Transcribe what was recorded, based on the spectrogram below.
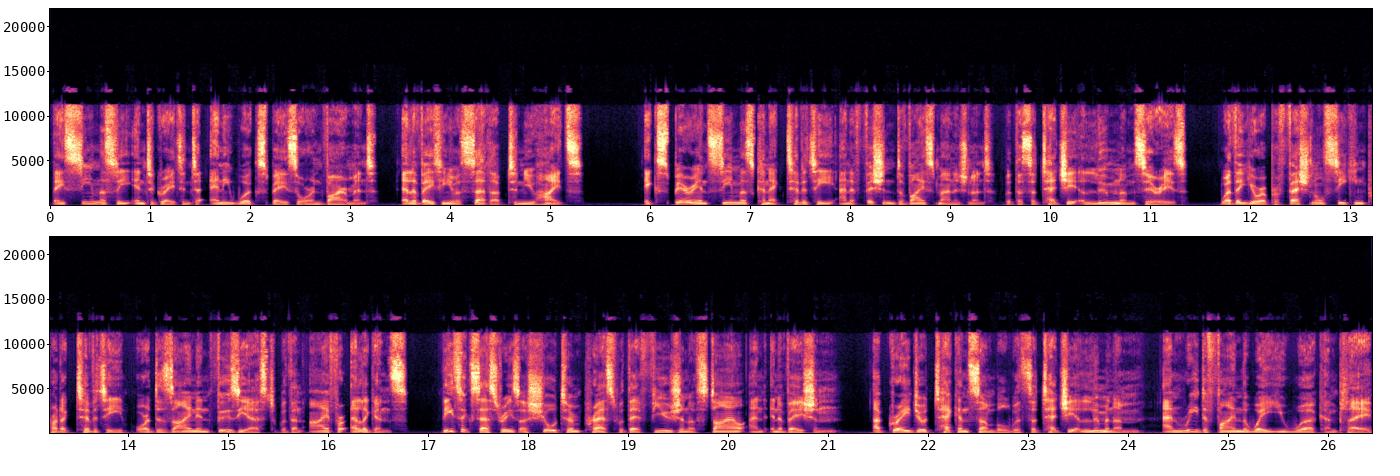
they seamlessly integrate into any workspace or environment, elevating your setup to new heights. Experience seamless connectivity and efficient device management with the Satechi Aluminum series, whether you're a professional seeking productivity or a design enthusiast with an eye for elegance, these accessories are sure to impress with their fusion of style and innovation. Upgrade your tech ensemble with Satechi Aluminum and redefine the way you work and play.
